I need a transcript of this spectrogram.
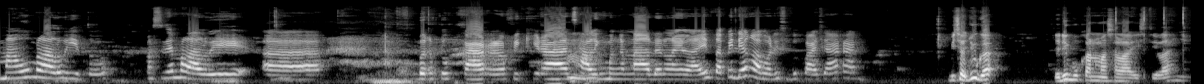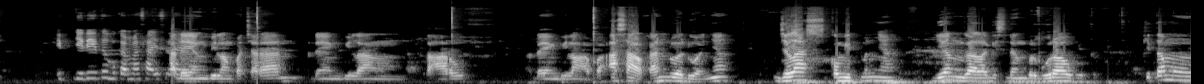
mau melalui itu, maksudnya melalui eh, bertukar pikiran, Hmm. saling mengenal dan lain-lain, tapi dia nggak mau disebut pacaran. bisa juga. Jadi bukan masalah istilahnya. It- Jadi itu bukan masalah istilah. ada yang bilang pacaran ada yang bilang taaruf ada yang bilang apa. Asalkan dua-duanya jelas komitmennya. Dia nggak lagi sedang bergurau gitu. Kita mau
